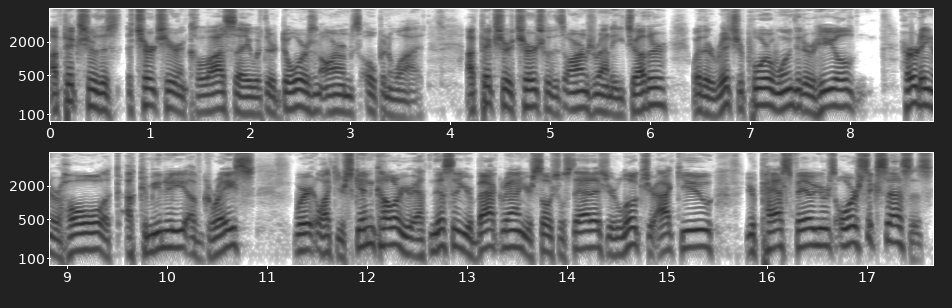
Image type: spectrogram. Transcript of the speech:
I picture this a church here in Colossae with their doors and arms open wide. I picture a church with its arms around each other, whether rich or poor, wounded or healed, hurting or whole, a, a community of grace where, like your skin color, your ethnicity, your background, your social status, your looks, your IQ, your past failures or successes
